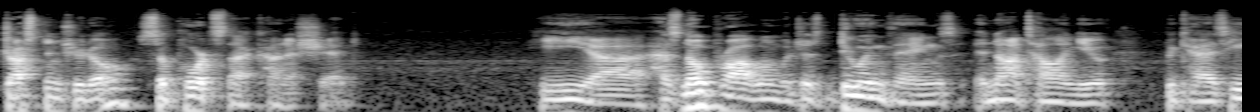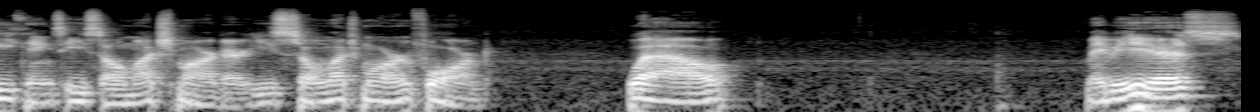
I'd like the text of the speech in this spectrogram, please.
Justin Trudeau supports that kind of shit. He uh, has no problem with just doing things and not telling you because he thinks he's so much smarter, he's so much more informed. Well, Maybe he is.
